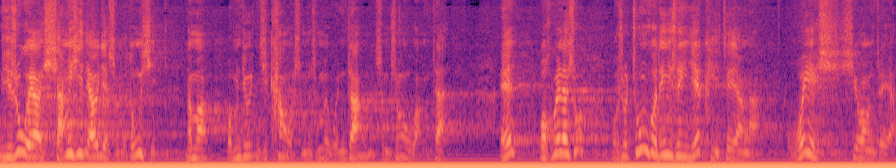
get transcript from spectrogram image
你如果要详细了解什么东西，那么我们就你看我什么什么文章，什么什么网站。哎，我回来说，我说中国的医生也可以这样啊，我也希望这样。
